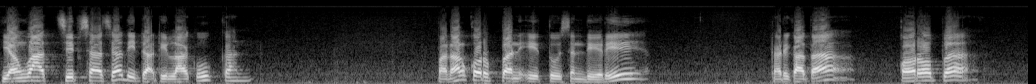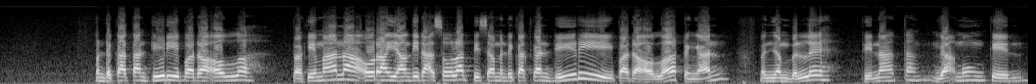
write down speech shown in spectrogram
Yang wajib saja tidak dilakukan. Padahal korban itu sendiri dari kata koroba pendekatan diri pada Allah. Bagaimana orang yang tidak sholat bisa mendekatkan diri pada Allah dengan menyembelih binatang? Nggak mungkin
